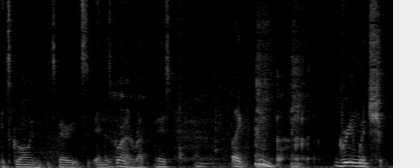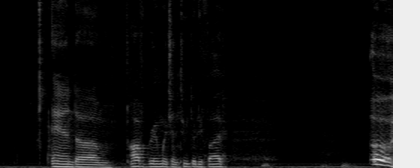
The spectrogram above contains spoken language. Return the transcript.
it's growing. It's very, it's, and it's growing at a rapid pace. Like Greenwich and um, off Greenwich and two thirty five. Ugh.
